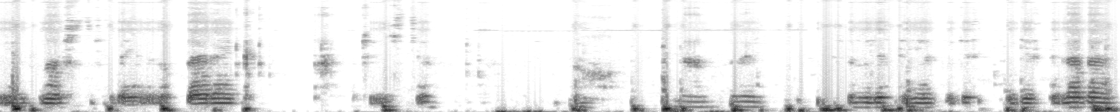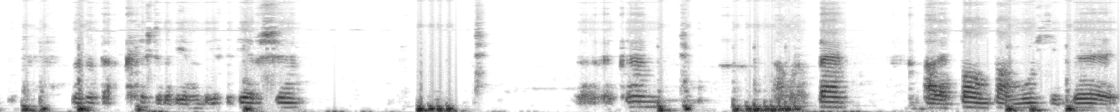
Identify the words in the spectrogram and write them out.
Umiejętności dajemy na perek. Oczywiście. 20 jest, 20, 20 level. No to tak, jeszcze dobijemy 21. Perekem. Aura P. Ale pompa musi być.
